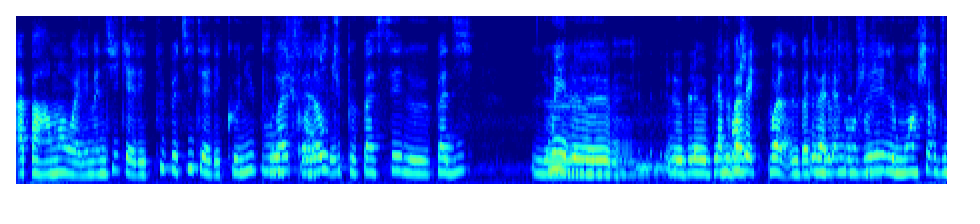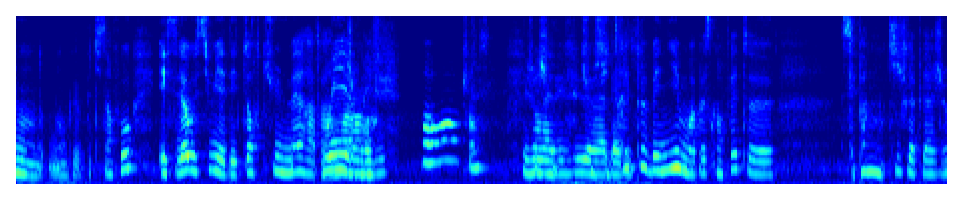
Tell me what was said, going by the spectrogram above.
Apparemment, ouais, elle est magnifique. Elle est plus petite et elle est connue pour Oui, tu être là où pied. tu peux passer le paddy. Le- Oui, le, le, le- la ba- plongée. voilà, le baptême, baptême de, de plongée, plongée. le moins cher du monde. Donc, euh, petite info. Et c'est là aussi où il y a des tortues de mer, apparemment. Oui, j'en ai vu. Oh, chance. J'en avais vu Je me suis très peu baignée, moi, parce qu'en fait, euh, c'est pas mon kiff, la plage.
